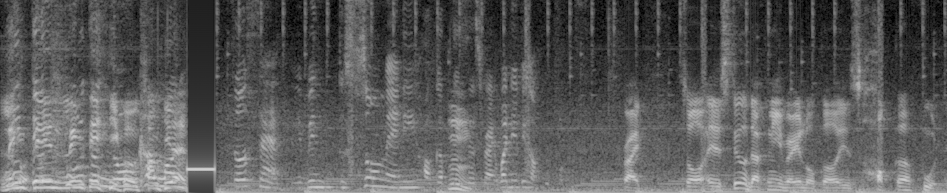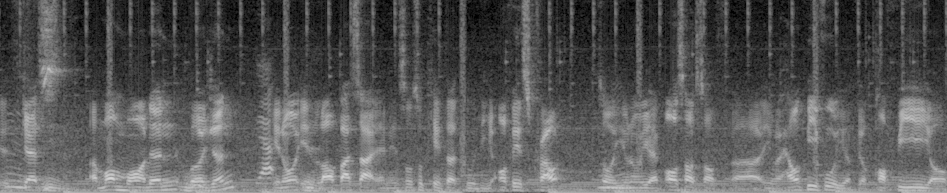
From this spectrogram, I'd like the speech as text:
LinkedIn, Who LinkedIn, to you will come Come here. So Seth, you've been to so many hawker Hmm. places, right? What do you think of food folks? Right. So it's still definitely very local. It's hawker food. It's Mm. just a more modern version, Yeah. you know, in Lau Pa Sat, and it's also catered to the office crowd. So you know, you have all sorts of uh, you know healthy food. You have your coffee, your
